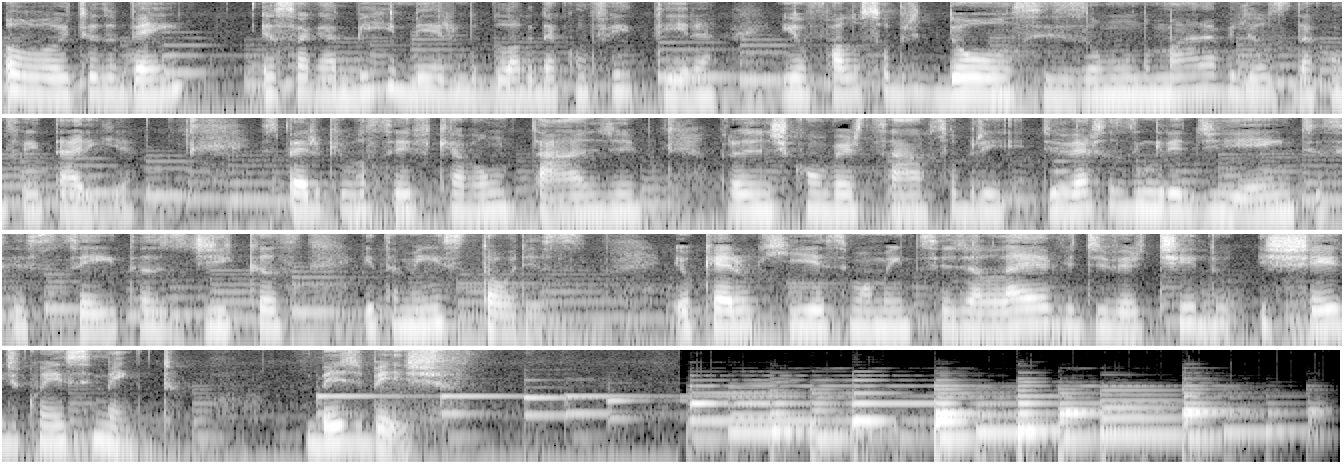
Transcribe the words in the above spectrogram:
Oi, tudo bem? Eu sou a Gabi Ribeiro do blog da Confeiteira e eu falo sobre doces, o mundo maravilhoso da confeitaria. Espero que você fique à vontade para a gente conversar sobre diversos ingredientes, receitas, dicas e também histórias. Eu quero que esse momento seja leve, divertido e cheio de conhecimento. Beijo, beijo.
